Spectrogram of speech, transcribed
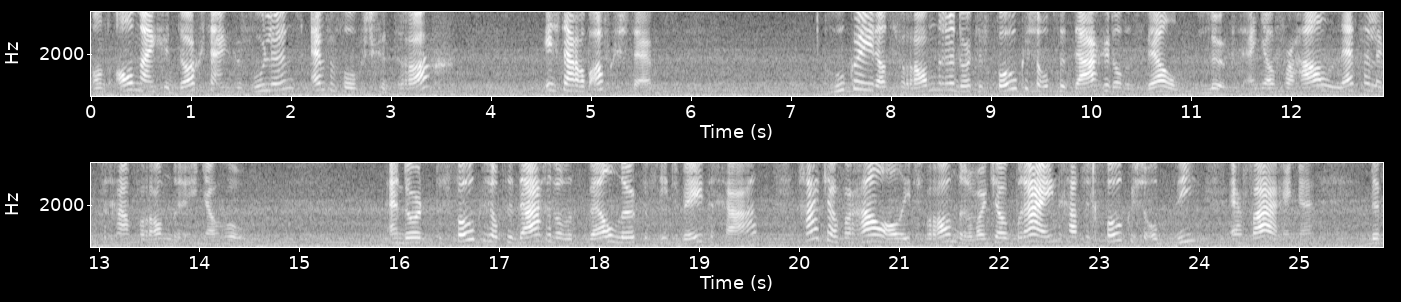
Want al mijn gedachten en gevoelens en vervolgens gedrag is daarop afgestemd. Hoe kun je dat veranderen? Door te focussen op de dagen dat het wel lukt. En jouw verhaal letterlijk te gaan veranderen in jouw hoofd. En door te focussen op de dagen dat het wel lukt of iets beter gaat, gaat jouw verhaal al iets veranderen. Want jouw brein gaat zich focussen op die ervaringen. De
